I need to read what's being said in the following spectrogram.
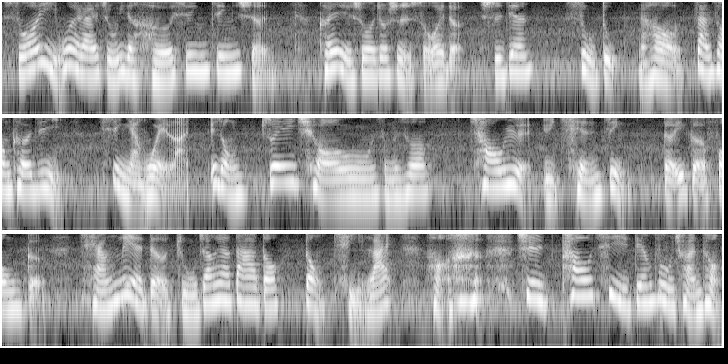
所以未来主义的核心精神可以说就是所谓的时间、速度，然后赞颂科技、信仰未来，一种追求怎么说超越与前进。的一个风格，强烈的主张要大家都动起来，好，去抛弃颠覆传统，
